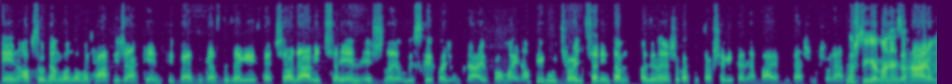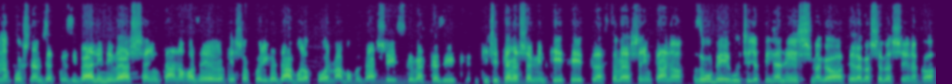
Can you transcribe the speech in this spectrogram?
én abszolút nem gondolom, hogy hátizsákként cipeltük ezt az egészet, se a Dávid, se és nagyon büszkék vagyunk rájuk a mai napig, úgyhogy szerintem azért nagyon sokat tudtak segíteni a pályafutásunk során. Most ugye van ez a háromnapos nemzetközi berlini verseny, utána hazajövök, és akkor igazából a formába hozás rész következik. Kicsit kevesebb, mint két hét lesz a verseny utána az OB, úgyhogy a pihenés, meg a tényleg a sebességnek a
